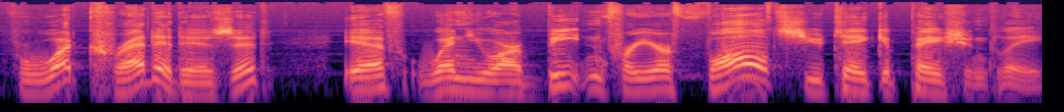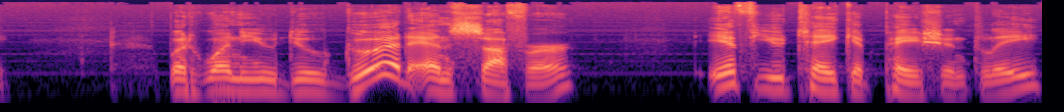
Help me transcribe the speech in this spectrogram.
For what credit is it if, when you are beaten for your faults, you take it patiently? But when you do good and suffer, if you take it patiently,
